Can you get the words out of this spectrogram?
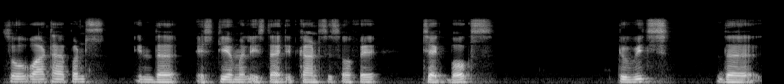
So what happens in the html is that it consists of a checkbox to which the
